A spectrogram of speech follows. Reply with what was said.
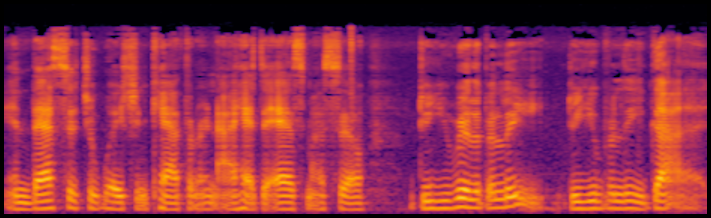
In that situation catherine i had to ask myself do you really believe? Do you believe god?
